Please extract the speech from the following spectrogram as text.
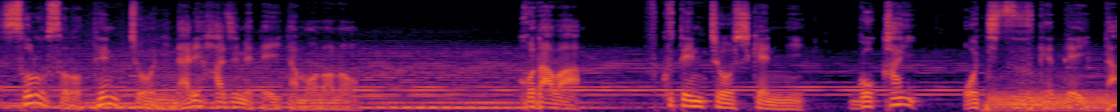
そろそろ店長になり始めていたものの小田は副店長試験に5回落ち続けていた。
